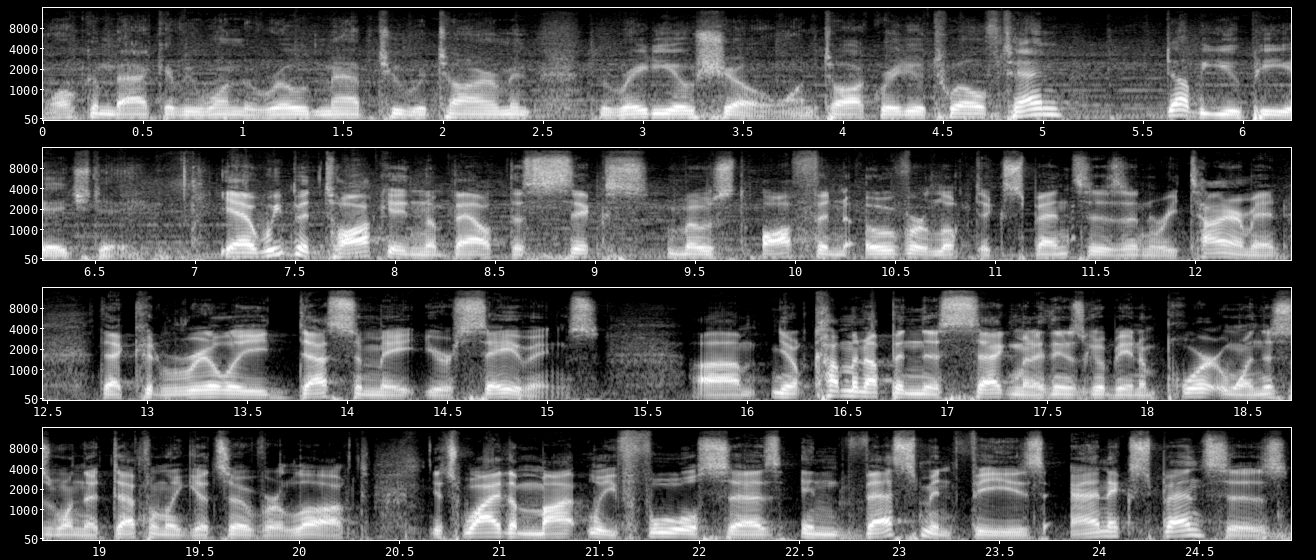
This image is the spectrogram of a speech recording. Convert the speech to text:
Welcome back, everyone, to Roadmap to Retirement, the radio show on Talk Radio 1210, WPHT. Yeah, we've been talking about the six most often overlooked expenses in retirement that could really decimate your savings. Um, you know, coming up in this segment, I think is going to be an important one. This is one that definitely gets overlooked. It's why the Motley Fool says investment fees and expenses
